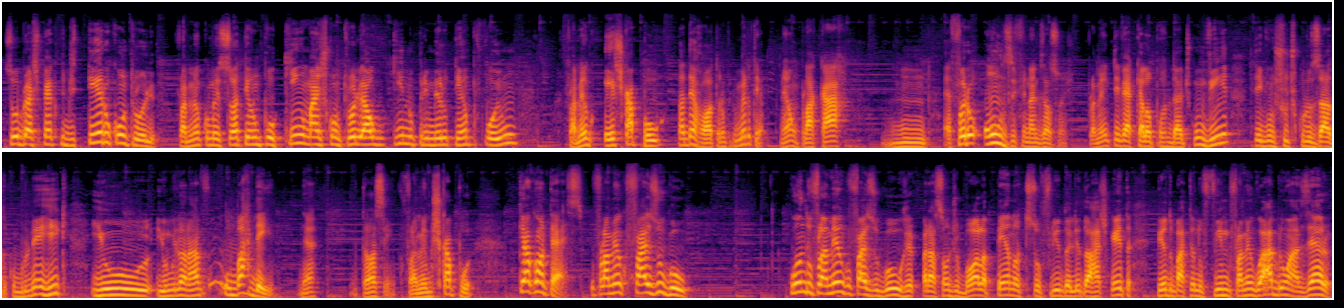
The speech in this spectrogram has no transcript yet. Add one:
sobre o aspecto de ter o controle. O Flamengo começou a ter um pouquinho mais de controle, algo que no primeiro tempo foi um. O Flamengo escapou da derrota no primeiro tempo. Né? Um placar. Hum, é, foram 11 finalizações. O Flamengo teve aquela oportunidade com o Vinha, teve um chute cruzado com o Bruno Henrique e o, e o Milionário um bombardeio né? Então, assim, o Flamengo escapou. O que acontece? O Flamengo faz o gol. Quando o Flamengo faz o gol, recuperação de bola, pênalti sofrido ali do Arrascaeta, Pedro batendo firme, o Flamengo abre 1 a 0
